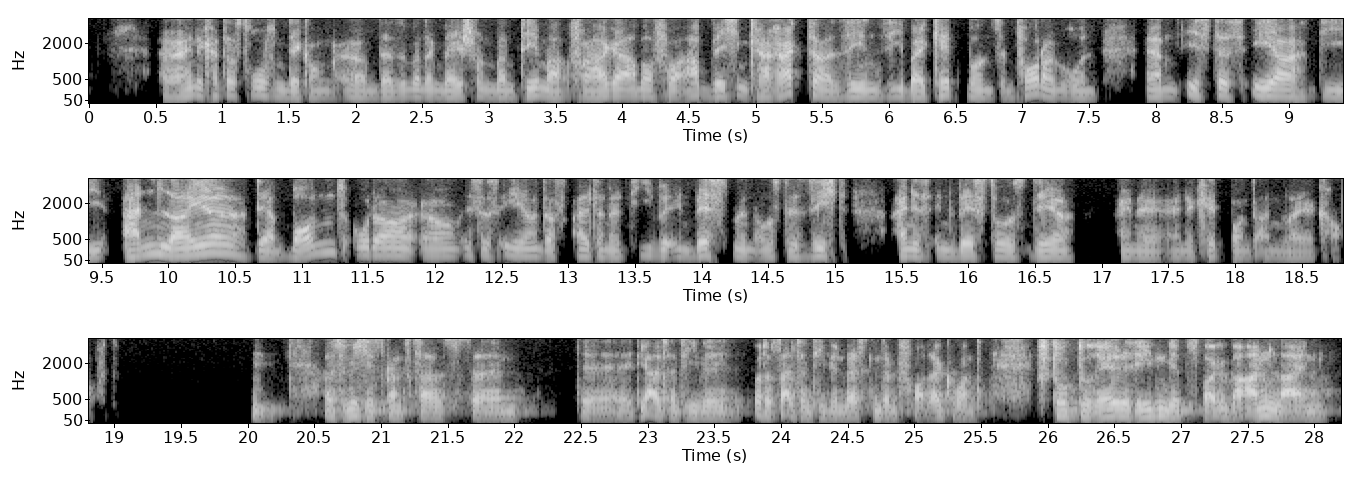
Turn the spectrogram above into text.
Reine Katastrophendeckung, ähm, da sind wir dann gleich schon beim Thema. Frage aber vorab, welchen Charakter sehen Sie bei Catbonds im Vordergrund? Ähm, ist das eher die Anleihe, der Bond oder äh, ist es eher das alternative Investment aus der Sicht eines Investors, der eine, eine Cat-Bond-Anleihe kauft? Hm. Also für mich ist ganz klar, dass ähm, die alternative oder das alternative Investment im Vordergrund. Strukturell reden wir zwar über Anleihen,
